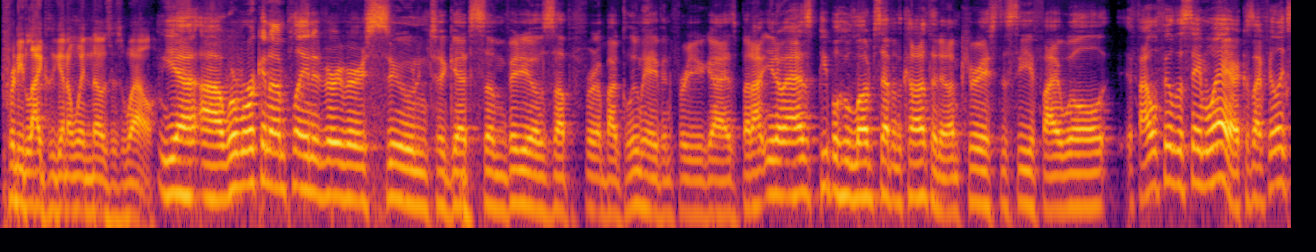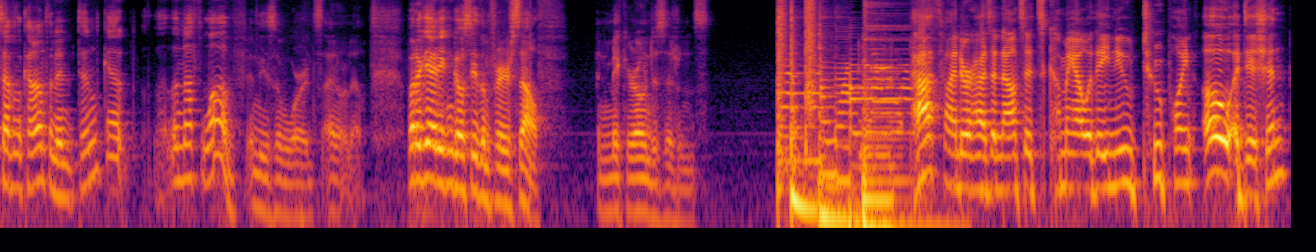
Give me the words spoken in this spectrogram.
pretty likely going to win those as well. Yeah, uh, we're working on playing it very, very soon to get some videos up for about Gloomhaven for you guys. But I, you know, as people who loved Seventh Continent, I'm curious to see if I will if I will feel the same way because I feel like Seventh Continent didn't get enough love in these awards. I don't know, but again, you can go see them for yourself and make your own decisions. Pathfinder has announced it's coming out with a new 2.0 edition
